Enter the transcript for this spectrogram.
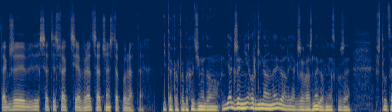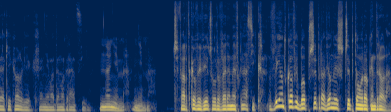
Także satysfakcja wraca często po latach. I tak oto dochodzimy do jakże nieoryginalnego, ale jakże ważnego wniosku, że w sztuce jakiejkolwiek nie ma demokracji. No nie ma, nie ma. Czwartkowy wieczór w RMF Classic. Wyjątkowy, bo przyprawiony szczyptą rock'n'rolla,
